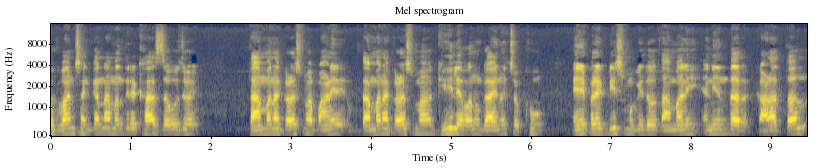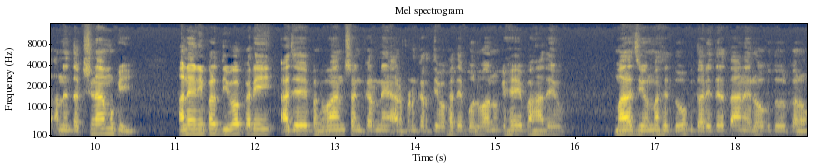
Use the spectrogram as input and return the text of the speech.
ભગવાન શંકરના મંદિરે ખાસ જવું જોઈએ. તાંબાના કળશમાં પાણી, તાંબાના કળશમાં ઘી લેવાનું, ગાયનું ચોખ્ખું, એની પર એક ડીશ મૂકી દો તાંબાની. એની અંદર કાળા તલ અને દક્ષિણા મૂકી અને એની પર દીવો કરી આજે ભગવાન શંકરને અર્પણ કરતી વખતે બોલવાનું કે, હે મહાદેવ, મારા જીવનમાંથી દુઃખ, દરિદ્રતા અને રોગ દૂર કરો.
